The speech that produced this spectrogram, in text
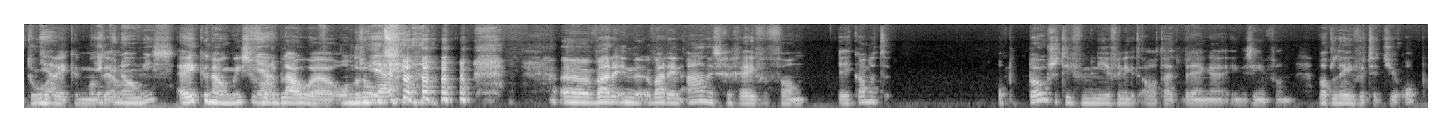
doorrekenmodel. Ja, economisch. Economisch, ja. voor de blauwe uh, onder ons. Ja, uh, waarin, waarin aan is gegeven van, je kan het op een positieve manier, vind ik het altijd brengen. In de zin van, wat levert het je op?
